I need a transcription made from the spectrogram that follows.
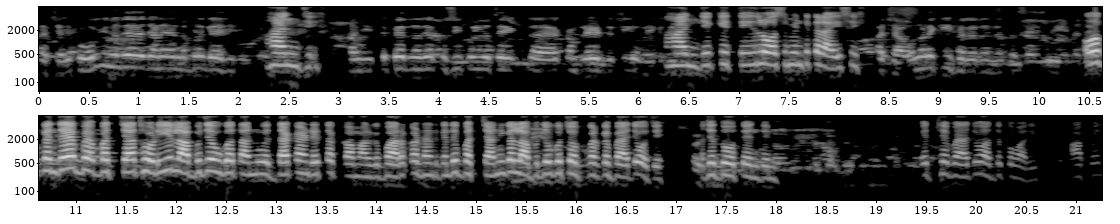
ਅੱਛਾ ਜੀ ਹੋਰ ਵੀ ਇਹਨਾਂ ਦੇ ਜਾਣੇ ਲੱਭਣ ਗਏ ਸੀ? ਜੀ? ਹਾਂਜੀ। ਹਾਂਜੀ ਤੇ ਫਿਰ ਇਹਨਾਂ ਦੇ ਤੁਸੀਂ ਕੋਈ ਉੱਥੇ ਕੰਪਲੇਂਟ ਦਿੱਤੀ ਹੋਵੇ ਕਿਤੇ? ਹਾਂਜੀ ਕੀਤੀ ਲੋਸਮੈਂਟ ਕਰਾਈ ਸੀ। ਅੱਛਾ ਉਹਨਾਂ ਨੇ ਕੀ ਫਿਰ ਇਹਨਾਂ ਨੇ ਦੱਸਿਆ ਵੀ ਇਹਨਾਂ ਉਹ ਕਹਿੰਦੇ ਬ- ਬੱਚਾ ਥੋੜੀ ਲੱਭ ਜਾਊਗਾ ਤੁਹਾਨੂੰ ਏਦਾਂ ਕਹਿੰਦੇ ਧੱਕਾ ਮਾਰ ਕੇ ਬਾਹਰ ਕੱਢਣ ਤੇ ਕਹਿੰਦੇ ਬੱਚਾ ਨਹੀਂ ਗਾ ਲੱਭ ਜਾਊਗਾ ਚੁੱਪ ਕਰਕੇ ਬਹਿ ਜਾਓ ਜੇ ਅਜੇ ਦੋ ਤਿੰਨ ਦਿਨ। ਇੱਥੇ ਬਹਿ ਜਾਓ ਅੱਧ ਕੁਵਾਰੀ। ਆਪੇ ਲੱਭ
